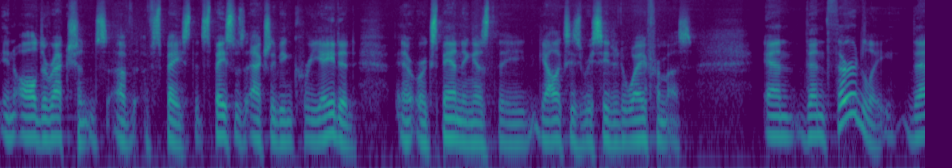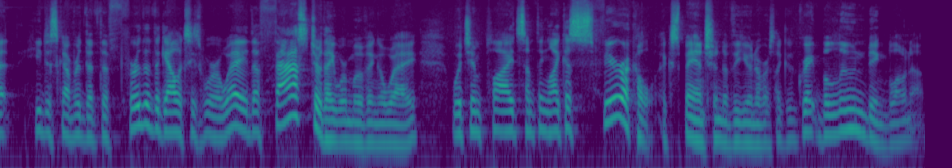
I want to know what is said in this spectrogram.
in all directions of, of space, that space was actually being created uh, or expanding as the galaxies receded away from us. And then, thirdly, that he discovered that the further the galaxies were away, the faster they were moving away, which implied something like a spherical expansion of the universe, like a great balloon being blown up.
